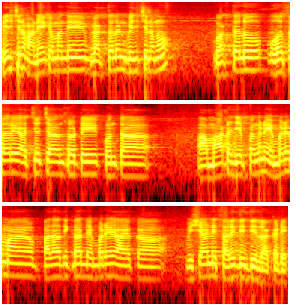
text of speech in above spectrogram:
పిలిచినాం అనేక మంది వక్తలను పిలిచినాము. వక్తలు ఓసారి అత్యుత్సాహంతో కొంత ఆ మాట చెప్పంగానే ఎంబడే మా పదాధికారులు ఎంబడే ఆ యొక్క విషయాన్ని సరిదిద్దిండ్రు అక్కడే.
